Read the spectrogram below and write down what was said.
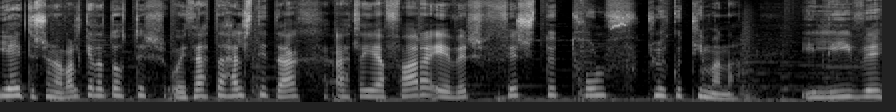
Ég heiti Sunna Valgeradóttir og í þetta helst í dag ætla ég að fara yfir fyrstu 12 klukkutímana í lífi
